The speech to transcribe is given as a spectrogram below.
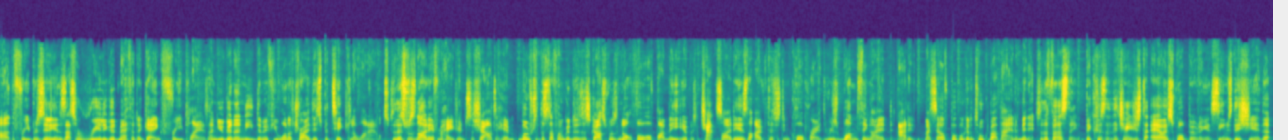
uh, the free Brazilians. That's a really good method of getting free players, and you're going to need them if you want to try this particular one out. So this was an idea from Hadrian, so shout out to him. Most of the stuff I'm going to discuss was not thought of by me. It was chat's ideas that I've just incorporated. There is one thing I added myself, but we're going to talk about that in a minute. So the first thing, because of the changes to AI squad building, it seems this year that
